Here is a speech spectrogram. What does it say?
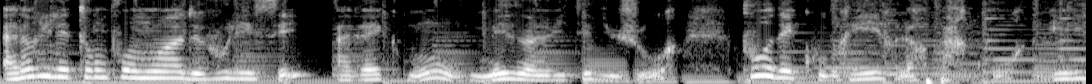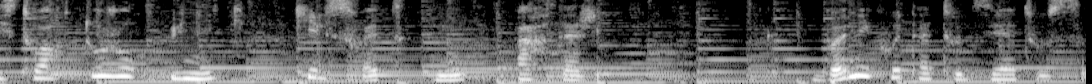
Alors il est temps pour moi de vous laisser avec mon ou mes invités du jour pour découvrir leur parcours et l'histoire toujours unique qu'ils souhaitent nous partager. Bonne écoute à toutes et à tous.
